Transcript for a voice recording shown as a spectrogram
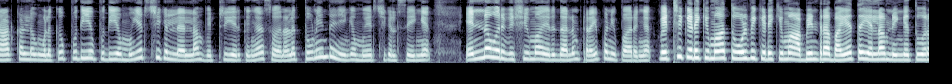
நாட்களில் உங்களுக்கு புதிய புதிய முயற்சிகள் எல்லாம் வெற்றி இருக்குங்க. ஸோ அதனால் துணிந்து நீங்கள் முயற்சிகள் செய்யுங்க. என்ன ஒரு விஷயமா இருந்தாலும் ட்ரை பண்ணி பாருங்க. வெற்றி கிடைக்குமா? தோல்வி கிடைக்குமா? அப்படின்ற பயத்தை எல்லாம் நீங்கள் தூர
